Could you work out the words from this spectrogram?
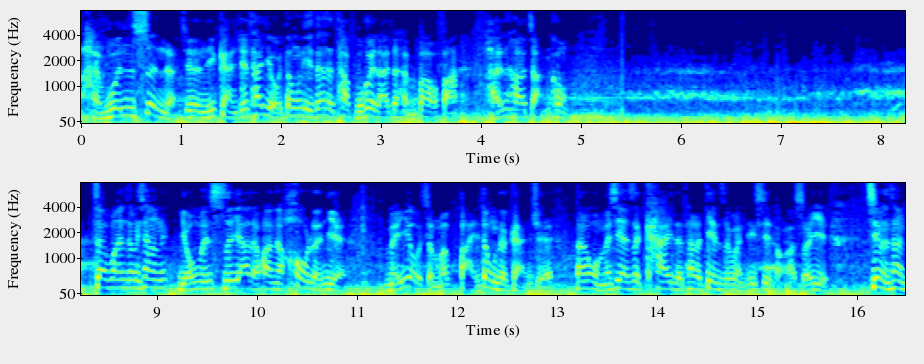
很温顺的，就是你感觉它有动力，但是它不会来的很爆发，很好掌控。在弯中像油门施压的话呢，后轮也没有什么摆动的感觉。当然我们现在是开着它的电子稳定系统啊，所以基本上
